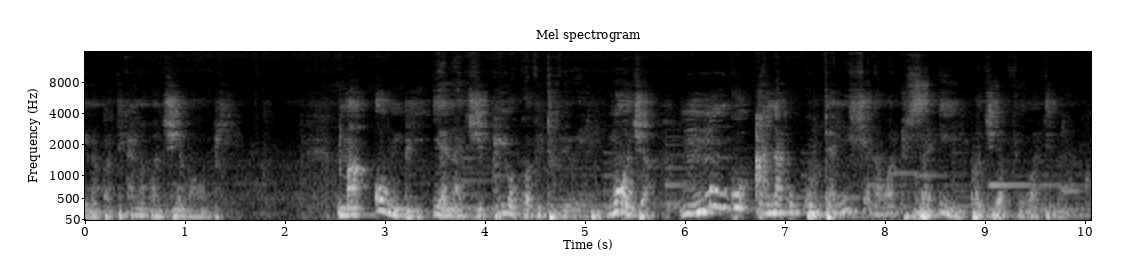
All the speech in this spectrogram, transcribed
Inapatikana kwa njia ya maombi. Maombi yanajibiwa kwa vitu viwili. Moja, Mungu anakukutanisha na watu sahihi kwa ajili ya kufungua hatima yako.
